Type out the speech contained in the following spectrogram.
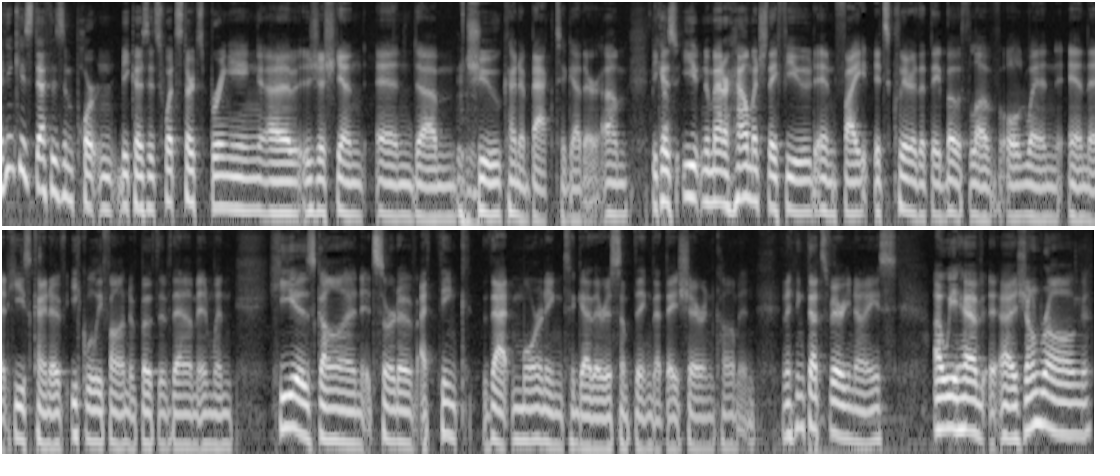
I think his death is important because it's what starts bringing uh, and um, Chu kind of back together. Um, because you, no matter how much they feud and fight, it's clear that they both love Old Wen and that he's kind of equally fond of both of them. And when he is gone, it's sort of, I think that mourning together is something that they share in common. And I think that's very nice. Uh, we have uh, Zhang Rong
